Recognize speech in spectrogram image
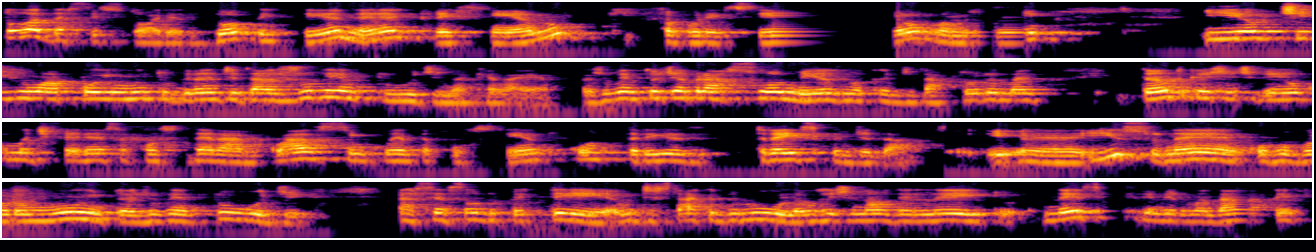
toda essa história do PT, né, crescendo, que favoreceu, vamos dizer, e eu tive um apoio muito grande da juventude naquela época. A juventude abraçou mesmo a candidatura, mas tanto que a gente ganhou com uma diferença considerável, quase 50%, com três, três candidatos. É, isso né, corroborou muito a juventude, a ascensão do PT, o destaque do Lula, o Reginaldo eleito. Nesse primeiro mandato, teve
